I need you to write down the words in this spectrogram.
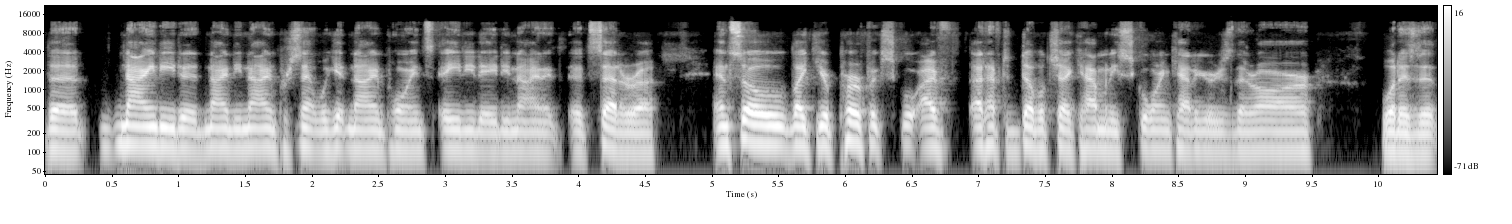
The 90 to 99% would get 9 points 80 to 89 etc and so like your perfect score, I've I'd have to double check how many scoring categories there are. What is it?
